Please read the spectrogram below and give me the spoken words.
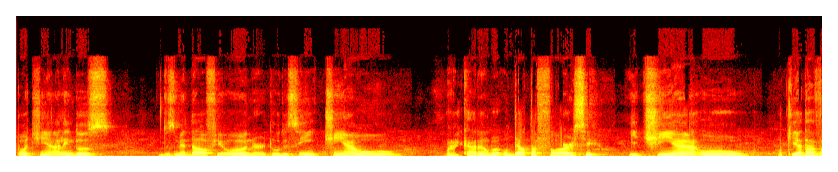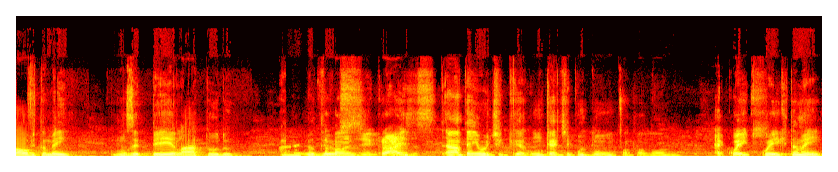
pô, tinha, além dos, dos Medal of Honor, tudo assim, tinha o. Ai caramba, o Delta Force e tinha o. O que é da Valve também. Um ZT lá, tudo. Ai meu Deus. Tá falando de Crysis? Ah, tem um que é tipo Doom, qual que é o nome? É Quake? Quake também.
